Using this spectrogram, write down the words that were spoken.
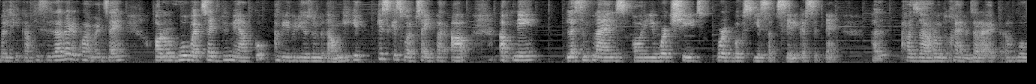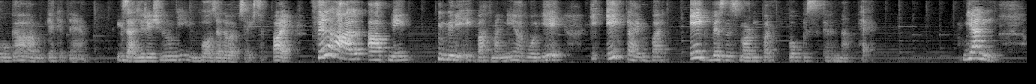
बल्कि काफ़ी से ज़्यादा रिक्वायरमेंट्स हैं और वो वेबसाइट भी मैं आपको अगली वीडियोस में बताऊँगी कि किस किस वेबसाइट पर आप अपने लेसन प्लान्स और ये वर्कशीट्स वर्कबुक्स ये सब सेल कर सकते हैं, हज़ारों तो खैर जरा वो होगा, क्या कहते हैं? एग्जैजरेशन होगी, बहुत ज़्यादा वेबसाइट्स हैं। फ़िलहाल आपने मेरी एक बात माननी है और वो ये कि एक टाइम पर, एक बिज़नेस मॉडल पर फोकस करना है। यानी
